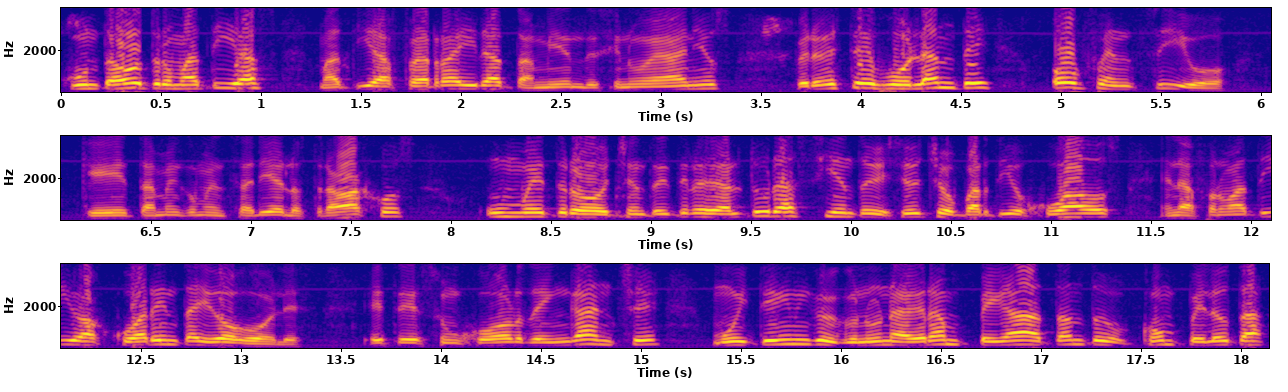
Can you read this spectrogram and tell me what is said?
junto a otro Matías, Matías Ferreira, también 19 años, pero este es volante ofensivo, que también comenzaría los trabajos, un metro 83 de altura, 118 partidos jugados en las formativas, 42 goles. Este es un jugador de enganche, muy técnico y con una gran pegada tanto con pelota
